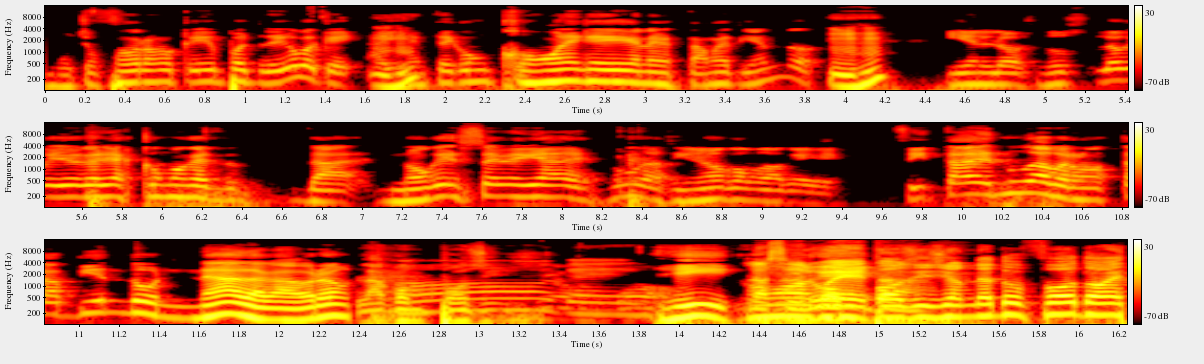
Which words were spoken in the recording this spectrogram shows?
muchos fotógrafos que hay en Puerto Rico. Porque hay gente con cojones que le está metiendo. Y en los news lo que yo quería es como que da- no que se veía desnuda, sino como que sí está desnuda, pero no estás viendo nada, cabrón. La composición. Ok. Sí, La que-. La composición de tu foto es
